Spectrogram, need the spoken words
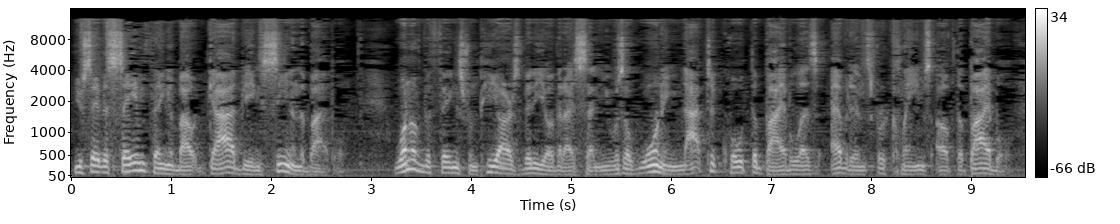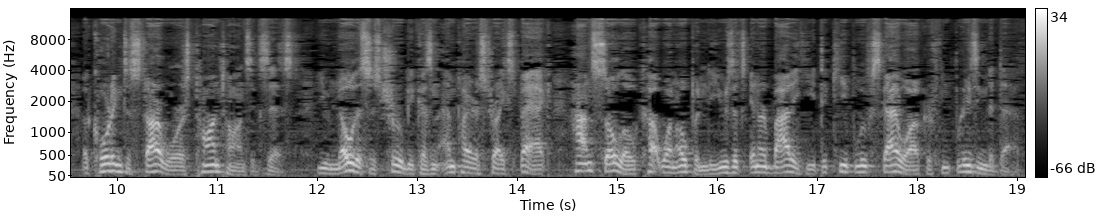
You say the same thing about God being seen in the Bible. One of the things from PR's video that I sent you was a warning not to quote the Bible as evidence for claims of the Bible. According to Star Wars, Tauntauns exist. You know this is true because in Empire Strikes Back, Han Solo cut one open to use its inner body heat to keep Luke Skywalker from freezing to death.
